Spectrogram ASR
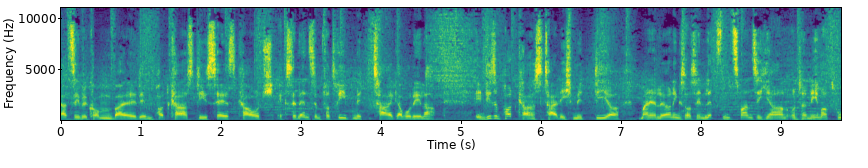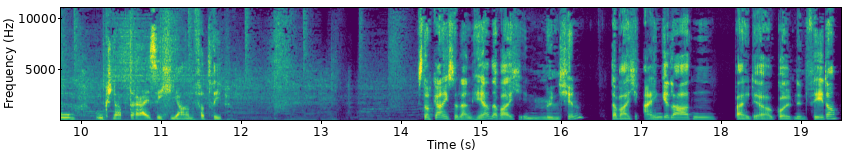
Herzlich willkommen bei dem Podcast Die Sales Couch Exzellenz im Vertrieb mit Tarek Abodela. In diesem Podcast teile ich mit dir meine Learnings aus den letzten 20 Jahren Unternehmertum und knapp 30 Jahren Vertrieb. Ist noch gar nicht so lange her, da war ich in München. Da war ich eingeladen bei der Goldenen Feder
